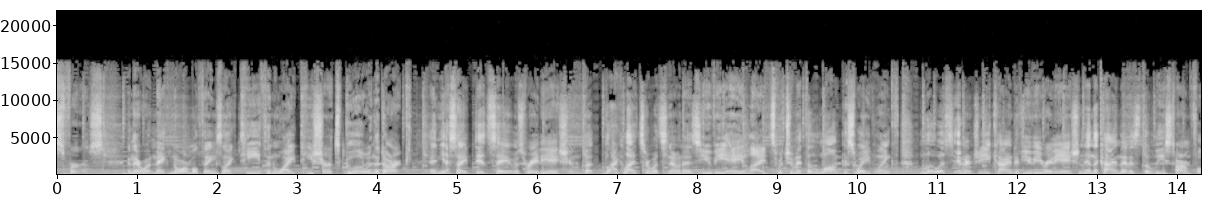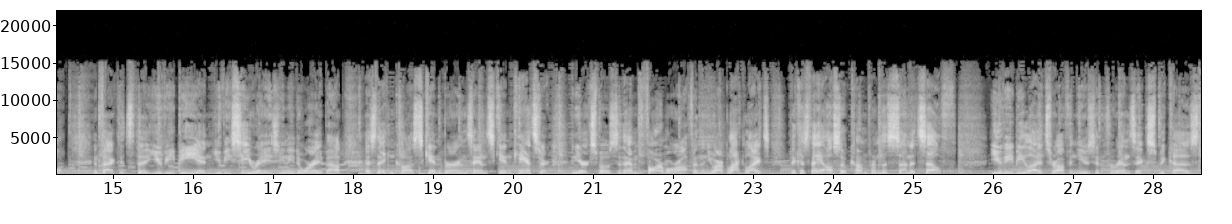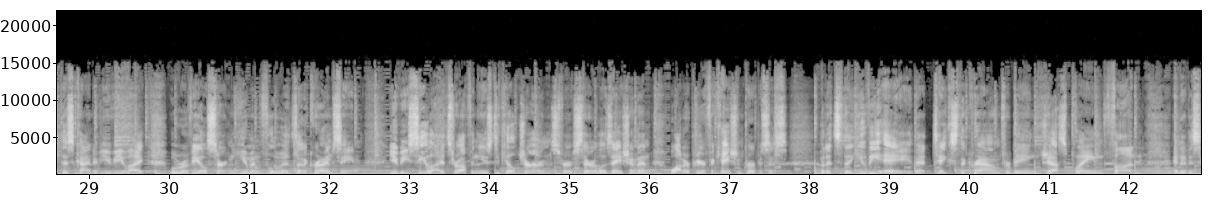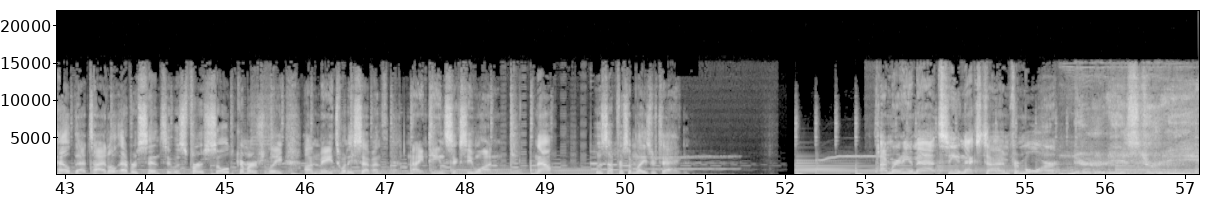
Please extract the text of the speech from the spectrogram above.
phosphors, and they're what make normal things like teeth and white t shirts glow in the dark. And yes, I did say it was radiation, but black lights are what's known as UVA lights, which emit the longest wavelength, lowest energy kind of UV radiation and the kind that is the least harmful. In fact, it's the UVB and UVC rays you need to worry about, as they can cause skin burns and skin cancer, and you're exposed to them far more often than you are black lights because they also come from the sun itself. UVB lights are often used in forensics because this kind of UV light will reveal certain human fluids at a crime scene. UVC lights are often used to kill germs for sterilization and water purification purposes. But it's the UVA that takes the crown for being just plain fun, and it has held that title ever since it was first sold commercially on May 27, 1961. Now, who's up for some laser tag? I'm Radio Matt. See you next time for more Nerd History.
